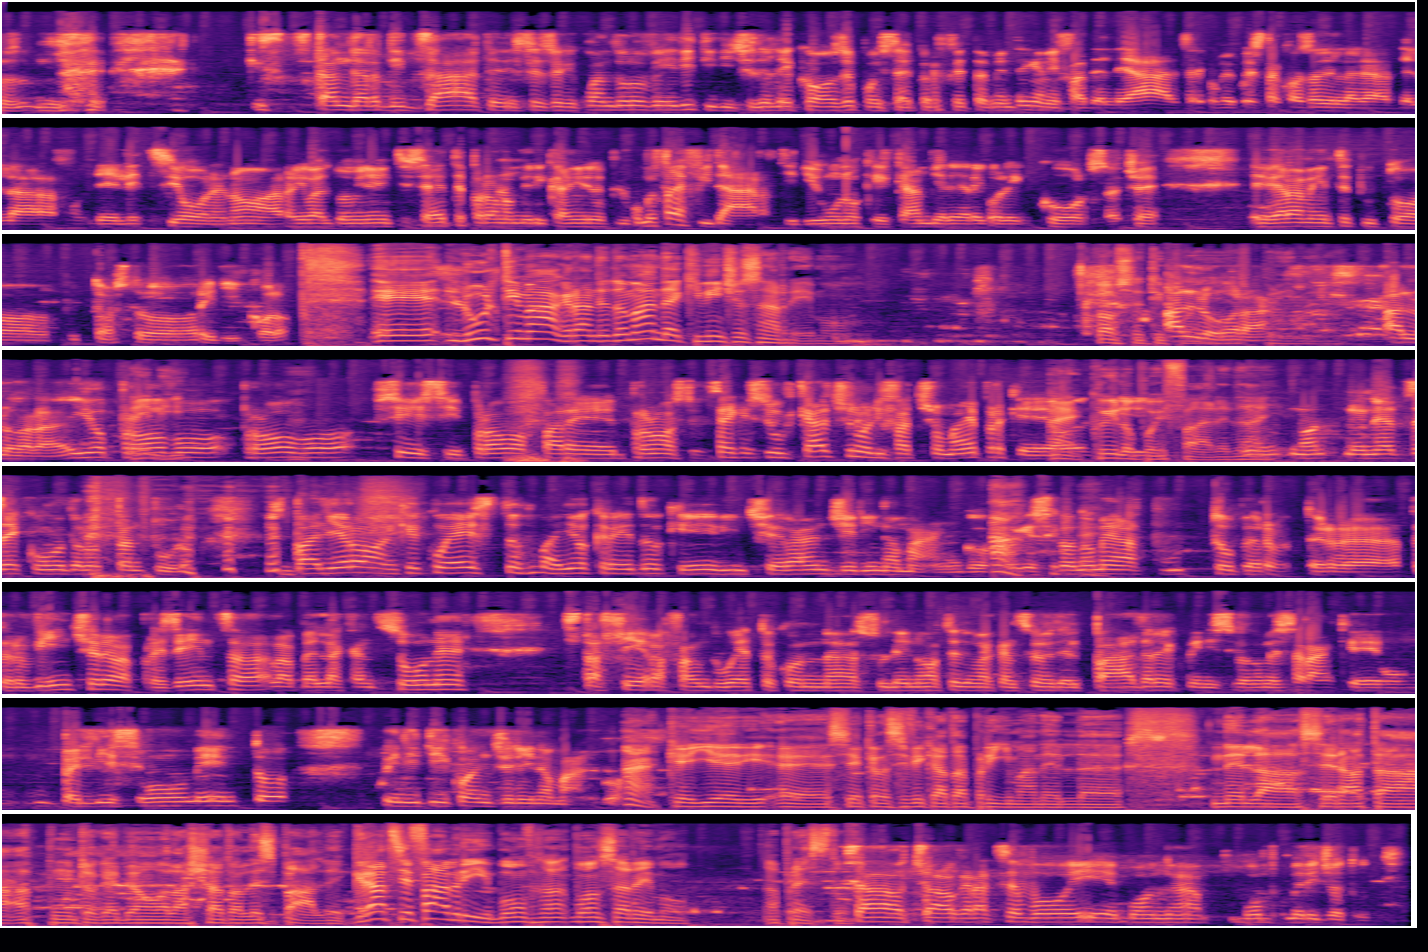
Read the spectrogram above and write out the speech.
standardizzate, nel senso che quando lo vedi ti dice delle cose, poi sai perfettamente che ne fa delle altre, come questa cosa della, della, dell'elezione, no? arriva il 2027 però non mi ricandido più, come fai a fidarti di uno che cambia le regole in corsa? Cioè, è veramente tutto piuttosto ridicolo. E l'ultima grande domanda è chi vince Sanremo? Allora, allora, io provo, provo, sì, sì, provo a fare il pronostico. Sai che sul calcio non li faccio mai perché eh, qui lo puoi fare, dai. Non, non ne azzecco uno dell'81. Sbaglierò anche questo, ma io credo che vincerà Angelina Mango, ah, perché secondo eh. me ha tutto per, per, per, vincere, la presenza, la bella canzone. Stasera fa un duetto con, sulle note di una canzone del padre, quindi secondo me sarà anche un, un bellissimo momento. Quindi dico Angelina Mango. Eh, che ieri eh, si è classificata prima nel, nella serata appunto che abbiamo lasciato alle spalle. Grazie Fabri, buon, buon Sanremo, a presto. Ciao, ciao, grazie a voi e buon, buon pomeriggio a tutti.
